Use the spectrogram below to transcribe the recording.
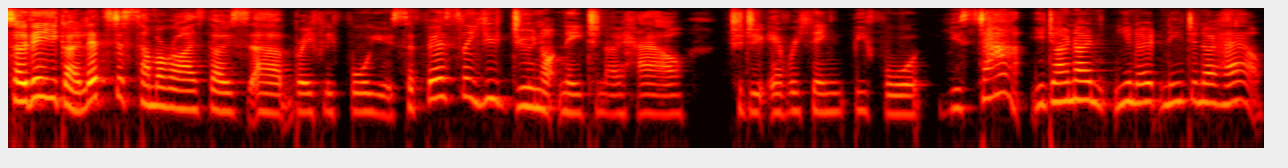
So there you go. Let's just summarize those uh, briefly for you. So, firstly, you do not need to know how to do everything before you start. You don't know. You don't need to know how.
